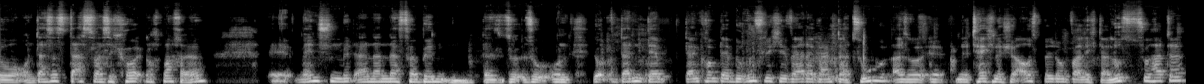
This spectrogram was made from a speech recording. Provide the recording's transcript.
So, und das ist das, was ich heute noch mache. Äh, Menschen miteinander verbinden. So, so, und so, dann, der, dann kommt der berufliche Werdegang dazu, also äh, eine technische Ausbildung, weil ich da Lust zu hatte.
